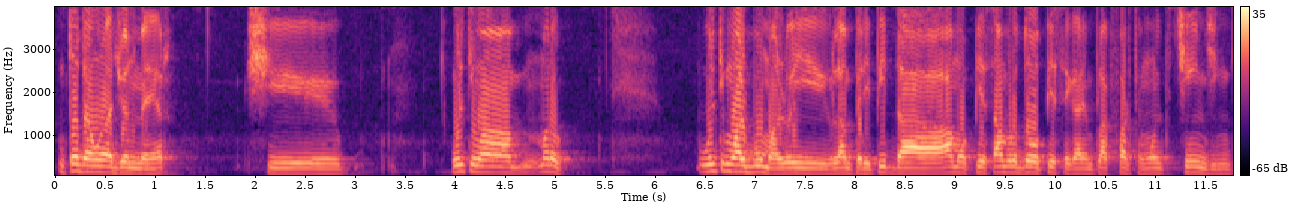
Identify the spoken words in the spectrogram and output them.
întotdeauna John Mayer și ultima, mă rog, ultimul album al lui l-am pe repeat, dar am o piesă, am vreo două piese care îmi plac foarte mult. Changing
